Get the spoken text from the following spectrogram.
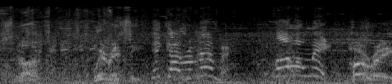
Slug, where is he? Think I remember. Follow me. Hurry!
